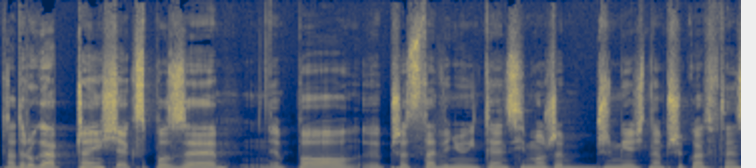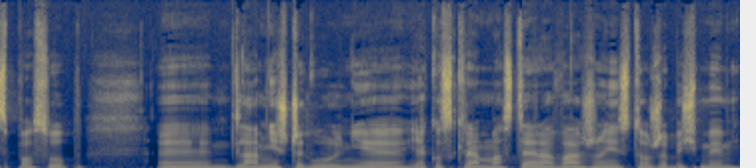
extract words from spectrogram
Ta druga część expose po przedstawieniu intencji może brzmieć na przykład w ten sposób. E, dla mnie szczególnie jako Scrum Mastera ważne jest to, żebyśmy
